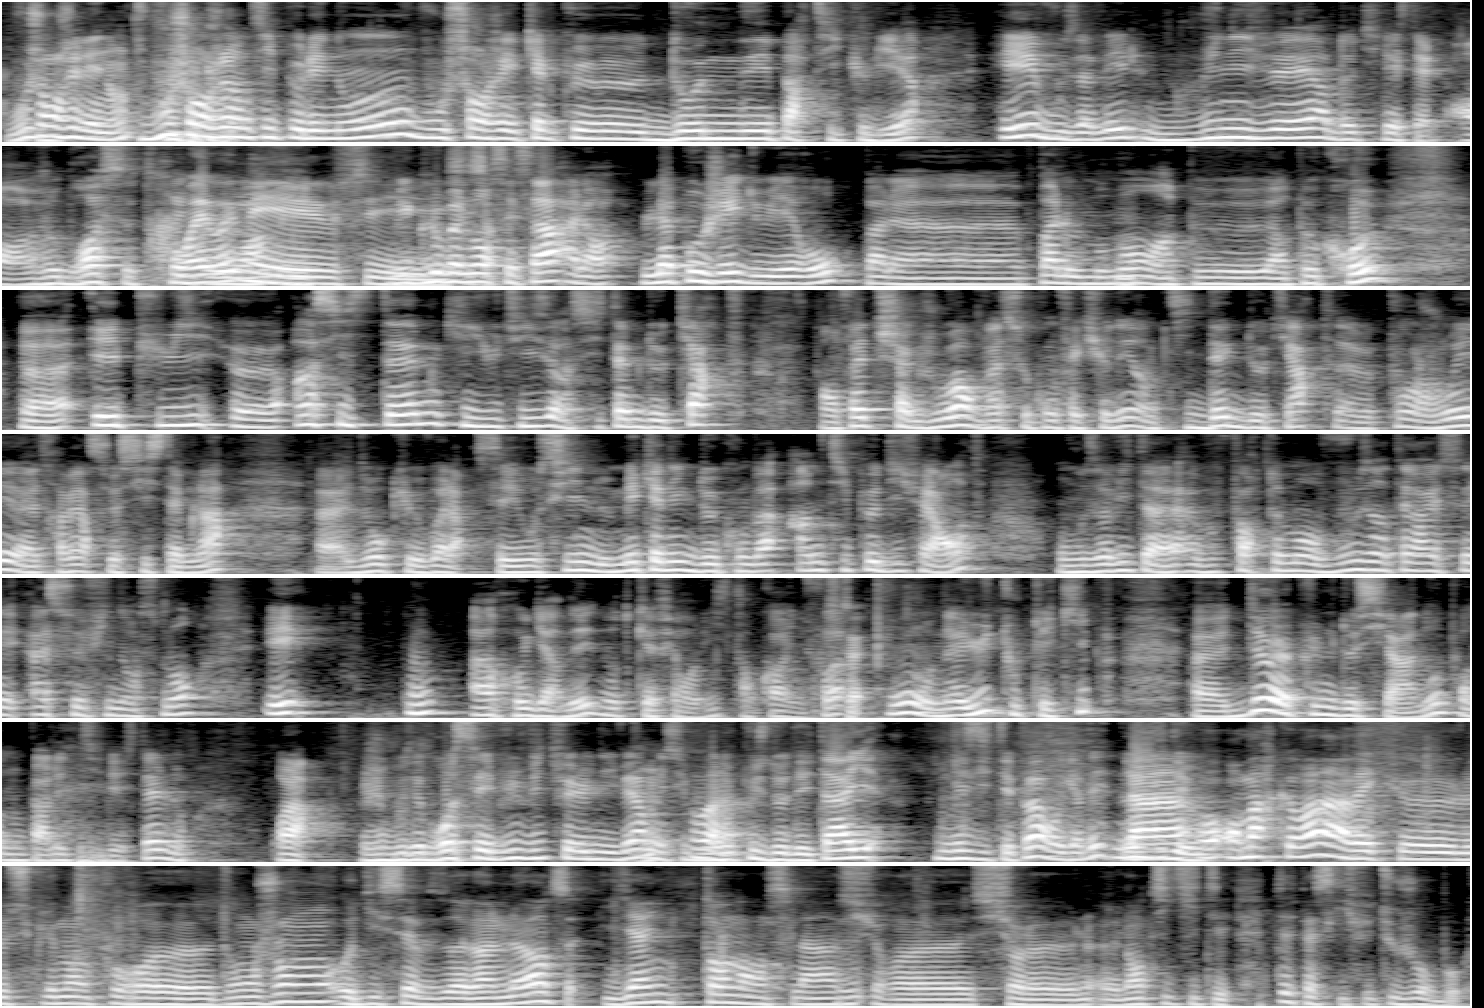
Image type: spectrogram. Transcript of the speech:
vous changez les noms. Vous changez un petit peu les noms, vous changez quelques données particulières, et vous avez l'univers de Tilestel. Alors, je brosse très ouais, mais, mais, globalement c'est ça. Alors, l'apogée du héros, pas, la, pas le moment un, peu, un peu creux. Euh, et puis euh, un système qui utilise un système de cartes. En fait, chaque joueur va se confectionner un petit deck de cartes euh, pour jouer à travers ce système-là. donc voilà, c'est aussi une mécanique de combat un petit peu différente. On vous invite à, fortement vous intéresser à ce financement et ou à regarder notre café reviste, encore une fois, où on a eu toute l'équipe de la plume de Cyrano pour nous parler de Tilestel. voilà, je vous ai brossé vite fait l'univers, mais si vous voulez plus de détails, N'hésitez pas à regarder la vidéo. On, marquera avec euh, le supplément pour euh, Donjon, Odyssey of the Dragon Lords, il y a une tendance là sur, euh, sur l'Antiquité. Peut-être parce qu'il fait toujours beau.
